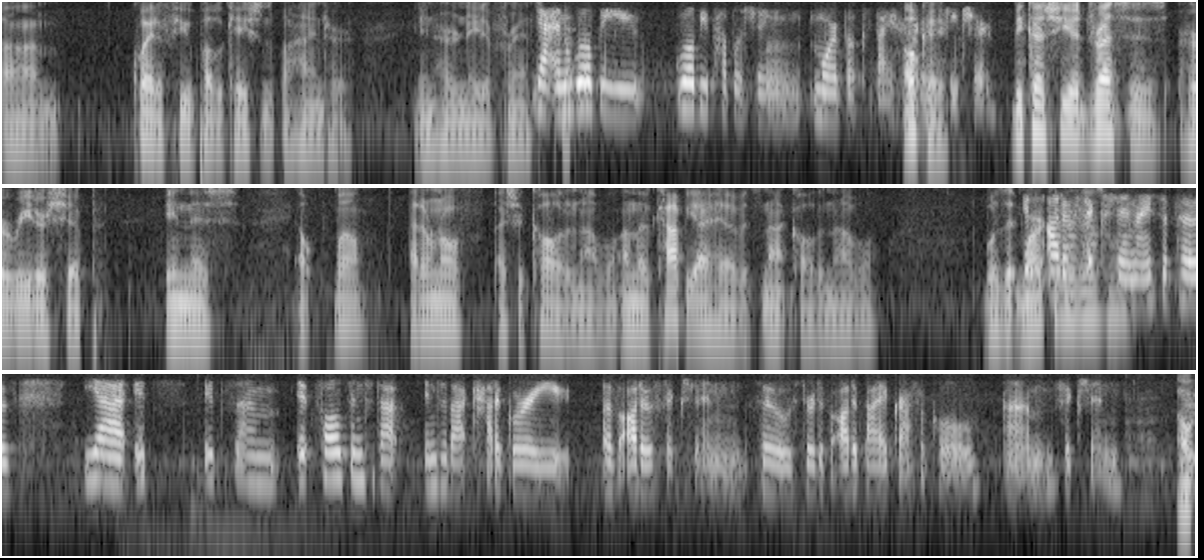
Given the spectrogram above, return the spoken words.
um, quite a few publications behind her in her native France. Yeah, and we'll be we'll be publishing more books by her in Okay. the future. because she addresses her readership in this. Oh, well, I don't know if I should call it a novel. On the copy I have, it's not called a novel. Was it It's marketed as autofiction, one? I suppose. Yeah, it's it's um it falls into that into that category of autofiction, so sort of autobiographical um, fiction. I,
